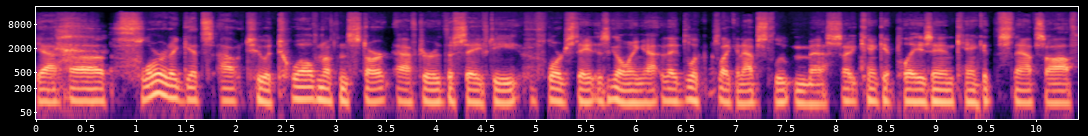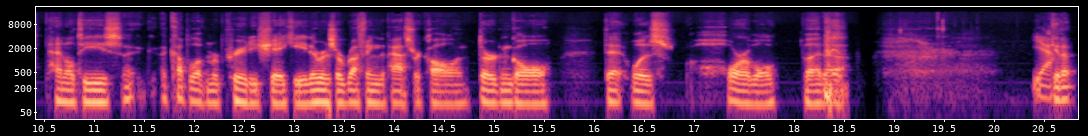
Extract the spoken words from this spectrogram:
yeah, uh, Florida gets out to a twelve nothing start after the safety. Florida State is going at. They look like an absolute mess. I can't get plays in, can't get the snaps off. Penalties. A couple of them are pretty shaky. There was a roughing the passer call on third and goal that was horrible. But uh, yeah, get up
